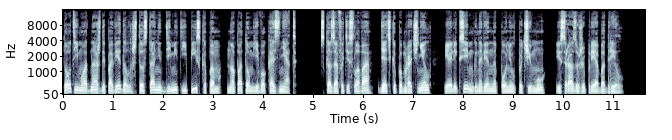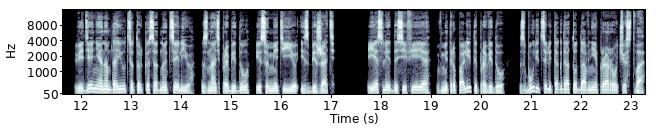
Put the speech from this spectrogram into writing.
Тот ему однажды поведал, что станет Демид епископом, но потом его казнят. Сказав эти слова, дядька помрачнел, и Алексей мгновенно понял, почему, и сразу же приободрил. Видения нам даются только с одной целью — знать про беду и суметь ее избежать. Если Досифея в митрополиты проведу, сбудется ли тогда то давнее пророчество?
